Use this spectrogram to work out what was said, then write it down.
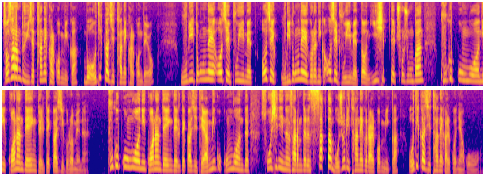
저 사람도 이제 탄핵할 겁니까? 뭐 어디까지 탄핵할 건데요? 우리 동네 어제 부임했 어제 우리 동네에 그러니까 어제 부임했던 20대 초중반 구급 공무원이 권한 대행 될 때까지 그러면은 구급 공무원이 권한 대행될 때까지 대한민국 공무원들 소신 있는 사람들은 싹 다 모조리 탄핵을 할 겁니까? 어디까지 탄핵할 거냐고.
